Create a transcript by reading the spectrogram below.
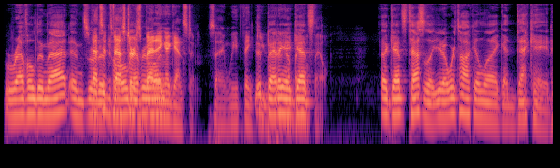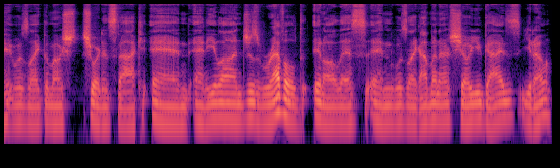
reveled in that and sort That's of investors everyone, betting against him, saying we think you, betting against against Tesla. You know, we're talking like a decade. It was like the most shorted stock, and and Elon just reveled in all this and was like, "I'm gonna show you guys, you know."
